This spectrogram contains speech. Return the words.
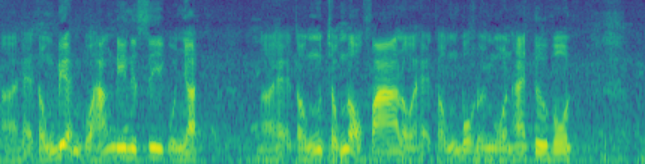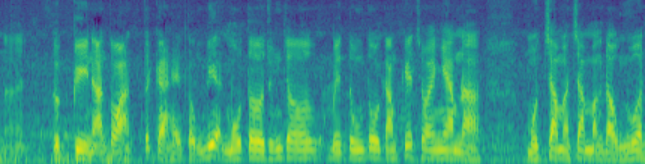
Đấy, hệ thống điện của hãng Dynasty của Nhật. Đấy, hệ thống chống nổ pha rồi hệ thống bộ đội nguồn 24V Đấy, cực kỳ là an toàn. Tất cả hệ thống điện motor chúng cho bên chúng tôi cam kết cho anh em là 100% bằng đồng luôn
